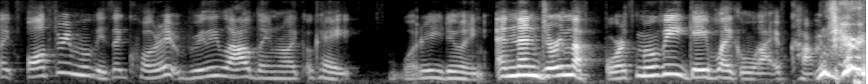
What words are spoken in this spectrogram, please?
Like all three movies, like quoted it really loudly. And we're like, okay, what are you doing? And then during the fourth movie, gave like live commentary.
